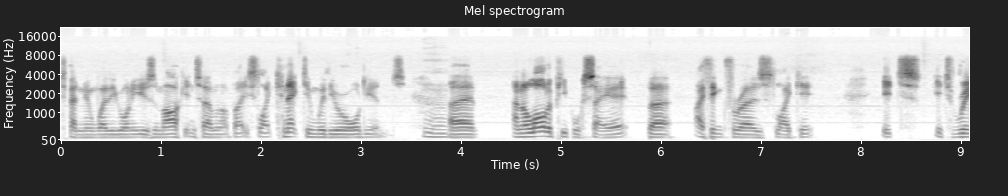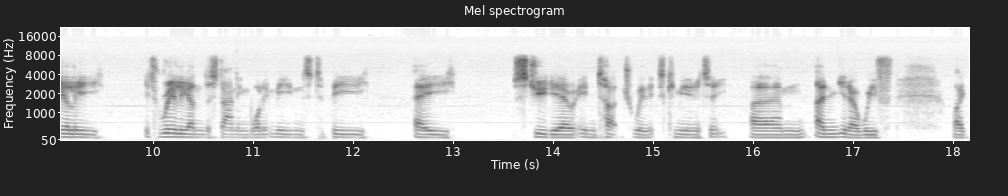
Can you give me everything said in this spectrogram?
depending on whether you want to use the marketing term or not, but it's like connecting with your audience. Um, and a lot of people say it, but I think for us, like it, it's it's really it's really understanding what it means to be a studio in touch with its community. Um, and you know, we've like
